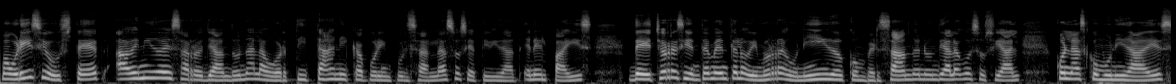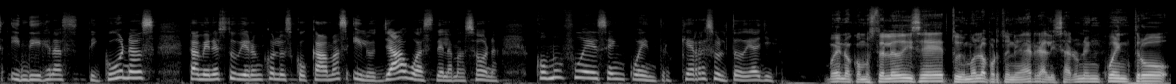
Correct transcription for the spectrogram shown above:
Mauricio, usted ha venido desarrollando una labor titánica por impulsar la asociatividad en el país. De hecho, recientemente lo vimos reunido, conversando en un diálogo social con las comunidades indígenas ticunas. También estuvieron con los cocamas y los yaguas del Amazonas. ¿Cómo fue ese encuentro? ¿Qué resultó de allí? Bueno, como usted lo dice, tuvimos la oportunidad de realizar un encuentro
